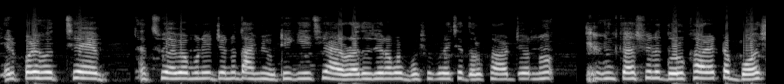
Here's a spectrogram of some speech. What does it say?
এরপরে হচ্ছে সুয়াইবা মনির জন্য তো আমি উঠে গিয়েছি আর ওরা দুজন আবার বসে পড়েছে দোল খাওয়ার জন্য। আসলে দোল খাওয়ার একটা বয়স,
